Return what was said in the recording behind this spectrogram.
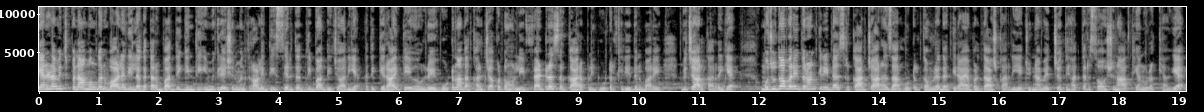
ਕੈਨੇਡਾ ਵਿੱਚ ਪਨਾਹ ਮੰਗਣ ਵਾਲਿਆਂ ਦੀ ਲਗਾਤਾਰ ਵੱਧਦੀ ਗਿਣਤੀ ਇਮੀਗ੍ਰੇਸ਼ਨ ਮੰਤਰਾਲੇ ਦੀ ਸਿਰਦਰਦੀ ਬਣਦੀ ਜਾ ਰਹੀ ਹੈ ਅਤੇ ਕਿਰਾਏ ਤੇ ਹੋਲੇ ਹੋਟਲਾਂ ਦਾ ਖਰਚਾ ਘਟਾਉਣ ਲਈ ਫੈਡਰਲ ਸਰਕਾਰ ਆਪਣੇ ਹੋਟਲ ਖਰੀਦਣ ਬਾਰੇ ਵਿਚਾਰ ਕਰ ਰਹੀ ਹੈ। ਮੌਜੂਦਾ ਵਰੇ ਦੌਰਾਨ ਕੈਨੇਡਾ ਸਰਕਾਰ 4000 ਹੋਟਲ ਕਮਰੇ ਦਾ ਕਿਰਾਇਆ ਬਰਦਾਸ਼ਤ ਕਰ ਰਹੀ ਹੈ, ਜਿਨ੍ਹਾਂ ਵਿੱਚ 7300 ਸ਼ਰਨਾਰਥੀਆਂ ਨੂੰ ਰੱਖਿਆ ਗਿਆ ਹੈ।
